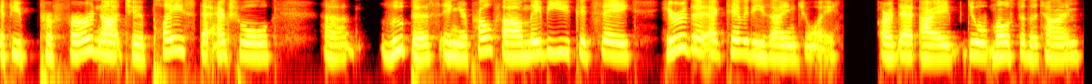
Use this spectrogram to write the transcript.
If you prefer not to place the actual uh, lupus in your profile, maybe you could say, here are the activities I enjoy or that I do most of the time.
